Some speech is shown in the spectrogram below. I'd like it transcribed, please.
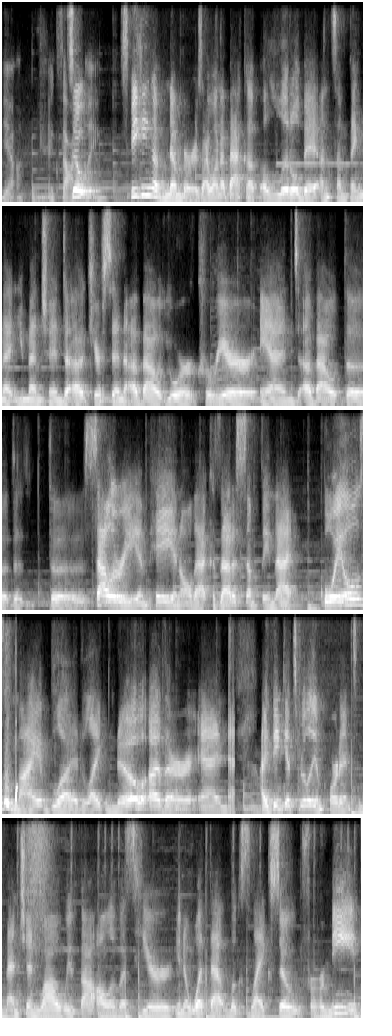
Yeah, exactly. So, speaking of numbers, I want to back up a little bit on something that you mentioned, uh, Kirsten, about your career and about the, the the salary and pay and all that, because that is something that boils my blood like no other. And I think it's really important to mention while we've got all of us here, you know, what that looks like. So for me,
